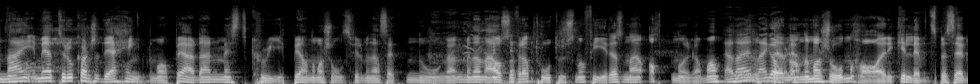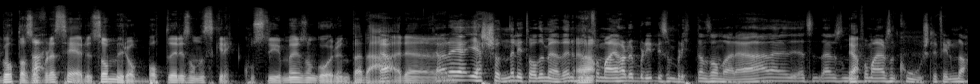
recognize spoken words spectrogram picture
Nei, men jeg tror kanskje det jeg hengte meg opp i, er den mest creepy animasjonsfilmen jeg har sett noen gang. Men den er også fra 2004, så den er jo 18 år gammel. Ja, er- den den animasjonen har ikke levd spesielt godt, altså, for det ser ut som roboter i sånne skrekkostymer som går rundt der. Det Ja. er eh, Ja, det, jeg, jeg skjønner litt hva du mener, men Ja. for meg har det blitt, liksom blitt en sånn der, det er, det er sånn, Ja. For meg er det en sånn koselig film, da.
